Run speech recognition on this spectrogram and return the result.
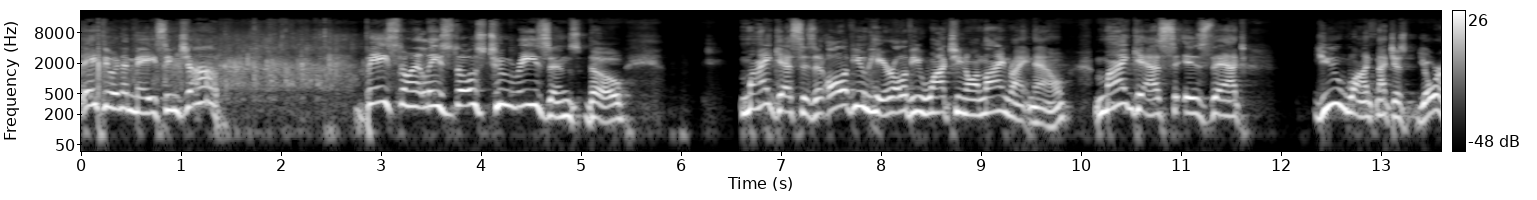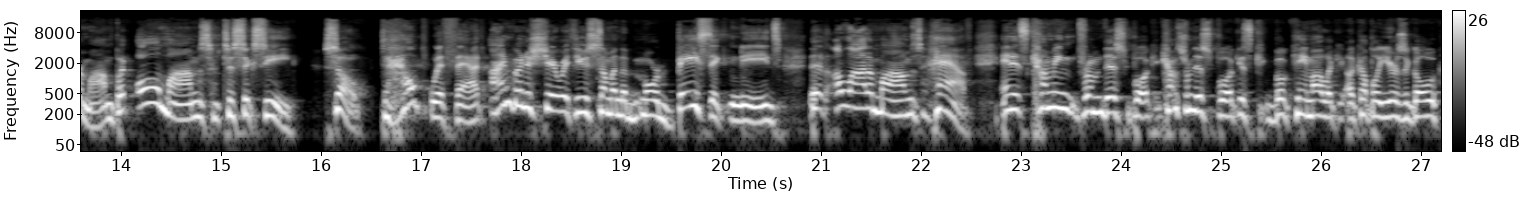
they do an amazing job. Based on at least those two reasons, though, my guess is that all of you here, all of you watching online right now, my guess is that you want not just your mom, but all moms to succeed. So to help with that, I'm going to share with you some of the more basic needs that a lot of moms have. And it's coming from this book. It comes from this book. This book came out a couple of years ago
